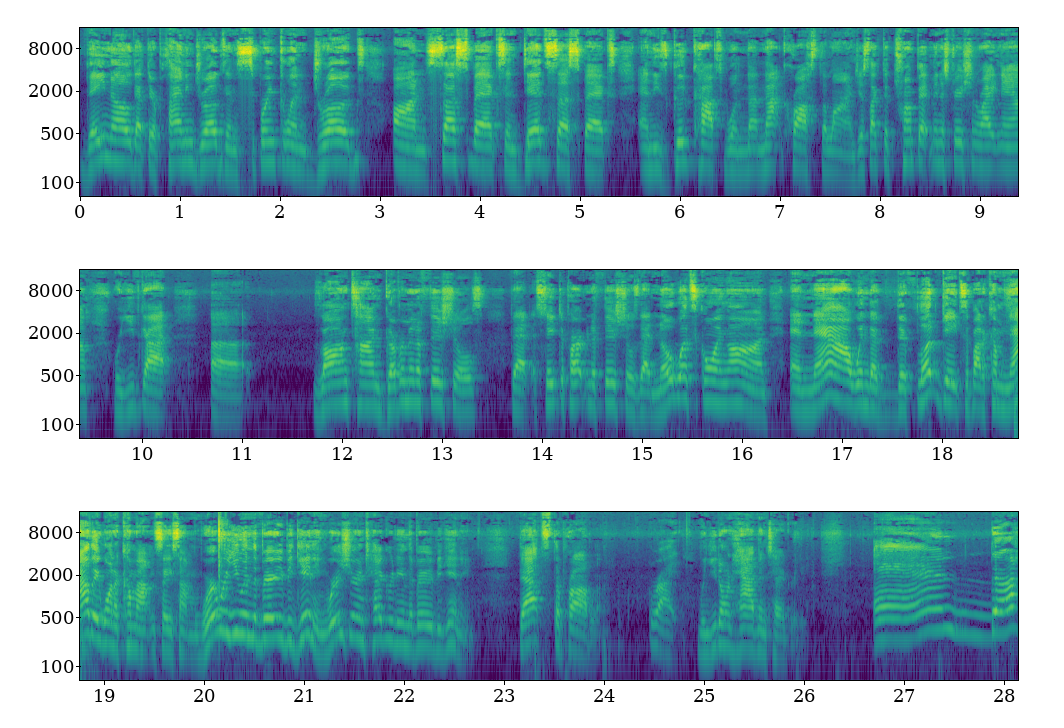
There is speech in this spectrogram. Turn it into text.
they know that they're planting drugs and sprinkling drugs on suspects and dead suspects, and these good cops will not, not cross the line. Just like the Trump administration right now, where you've got uh, longtime government officials that State Department officials that know what's going on, and now when the, the floodgates about to come, now they want to come out and say something. Where were you in the very beginning? Where's your integrity in the very beginning? That's the problem right. when you don't have integrity. And uh,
